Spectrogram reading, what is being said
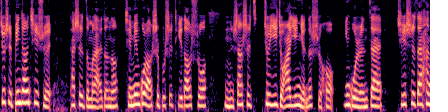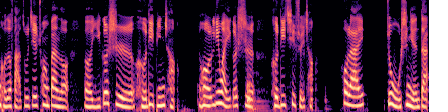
就是滨江汽水，它是怎么来的呢？前面郭老师不是提到说，嗯，上世纪就一九二一年的时候，英国人在其实是在汉口的法租界创办了，呃，一个是合力冰厂，然后另外一个是合力汽水厂。后来就五十年代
